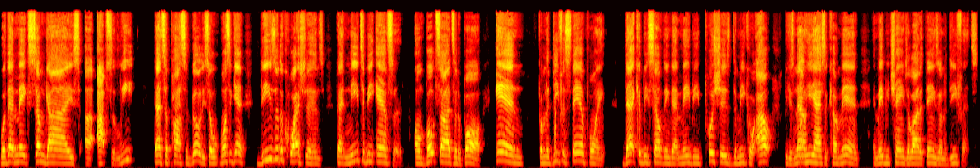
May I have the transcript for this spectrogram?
will that make some guys uh, obsolete? That's a possibility. So once again, these are the questions that need to be answered on both sides of the ball. And from the defense standpoint, that could be something that maybe pushes DeMeco out because now he has to come in and maybe change a lot of things on the defense.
